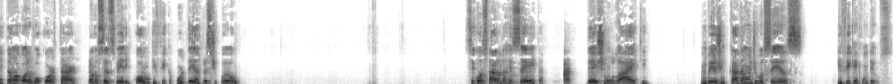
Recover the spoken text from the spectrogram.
Então, agora eu vou cortar para vocês verem como que fica por dentro este pão. Se gostaram da receita, deixem o like. Um beijo em cada um de vocês e fiquem com Deus.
